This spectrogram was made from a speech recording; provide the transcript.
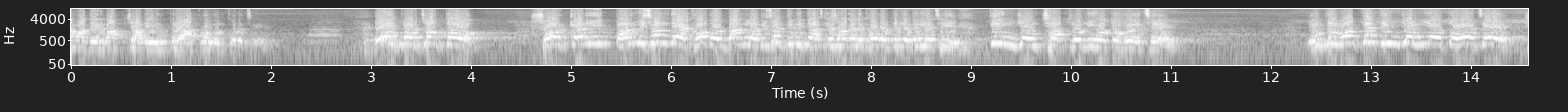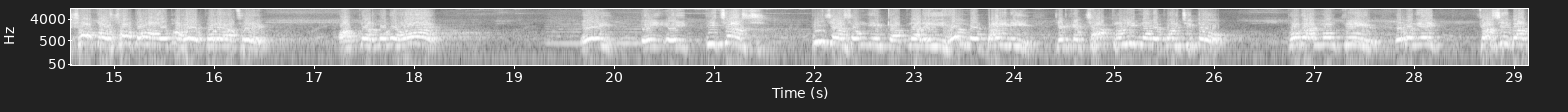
আমাদের বাচ্চাদের উপরে আক্রমণ করেছে। এই পর্যন্ত সরকারি পারমিশন দেয়া খবর, বাংলা টিভিতে আজকে সকালে খবর থেকে বেরিয়েছি, তিনজন ছাত্র নিহত হয়েছে। ইতিমধ্যে তিনজন নিহত হয়েছে, শত শত আহত হয়ে পড়ে আছে। আপনার মনে হয় এই এই এই পিচাস পিচা সংগীত আপনার এই হেলমেট বাহিনী, যেটাকে ছাত্রলীগ নামে পরিচিত প্রধানমন্ত্রীর এবং এই ফাঁসিবাদ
